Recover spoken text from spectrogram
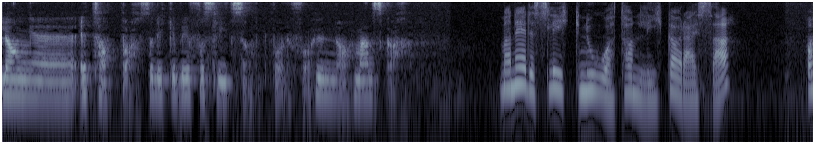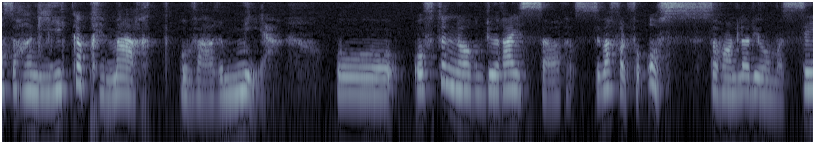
lange etapper, så det ikke blir for slitsomt både for hund og mennesker. Men er det slik nå at han liker å reise? Altså, han liker primært å være med. Og ofte når du reiser, i hvert fall for oss, så handler det jo om å se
